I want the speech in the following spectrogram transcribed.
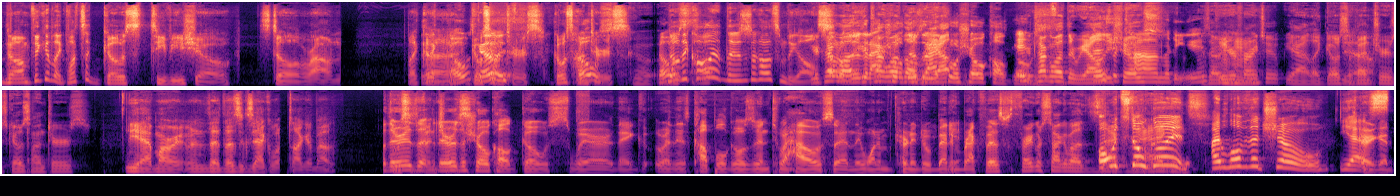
No, I'm thinking like what's a ghost TV show still around? Like Is uh, Ghost? Ghost, Ghost. Hunters, Ghost, Ghost. Hunters. Ghost. No, they call it. There's they call it something else. You're talking No, no, about- there's you're an talking actual about there's an real- actual show called You're talking about the reality There's a shows. comedy. Is that what you're Mhm. referring to? Yeah, like Ghost Yeah. Adventures, Ghost Hunters. yeah, Mario. That, that's exactly what I'm talking about. But there Ghost is a there is a show called Ghosts where they where this couple goes into a house and they want to turn into a bed Yeah. and breakfast. Frank was talking about. Oh, it's so good. I love that show. Yes. Very good.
